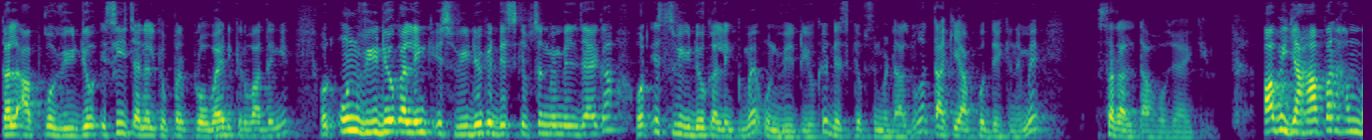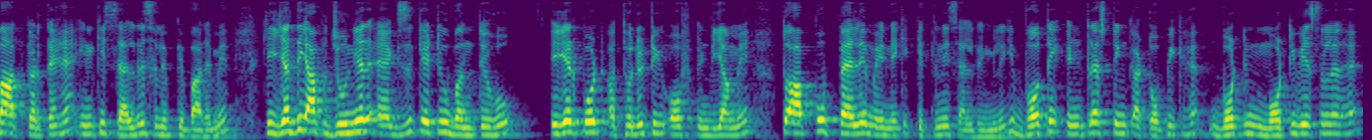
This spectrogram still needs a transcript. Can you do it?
कल आपको वीडियो इसी चैनल के ऊपर प्रोवाइड करवा देंगे। और उन वीडियो का लिंक इस वीडियो के डिस्क्रिप्शन में मिल जाएगा, और इस वीडियो का लिंक मैं उन वीडियो के डिस्क्रिप्शन में डाल दूँगा, ताकि आपको देखने में सरलता हो जाएगी। अब यहाँ पर हम बात करते हैं इनकी सैलरी स्लिप के बारे में कि यदि आप जूनियर एग्जीक्यूटिव बनते हो एयरपोर्ट अथॉरिटी ऑफ़ इंडिया में तो आपको पहले महीने की कितनी सैलरी मिलेगी? बहुत ही इंटरेस्टिंग का टॉपिक है, बहुत ही मोटिवेशनल है।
